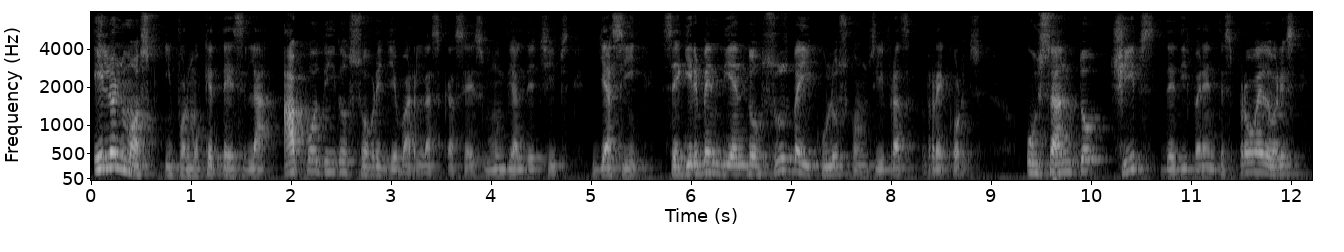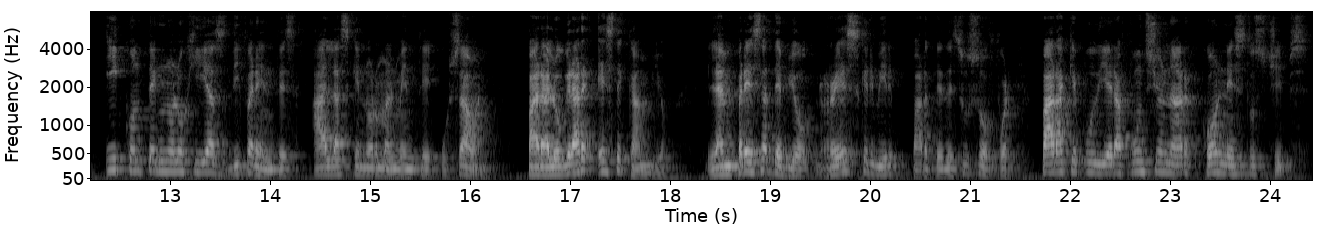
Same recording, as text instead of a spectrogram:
Elon Musk informó que Tesla ha podido sobrellevar la escasez mundial de chips y así seguir vendiendo sus vehículos con cifras récords usando chips de diferentes proveedores y con tecnologías diferentes a las que normalmente usaban. Para lograr este cambio, la empresa debió reescribir parte de su software para que pudiera funcionar con estos chips.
